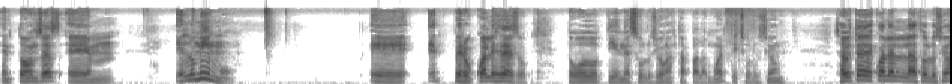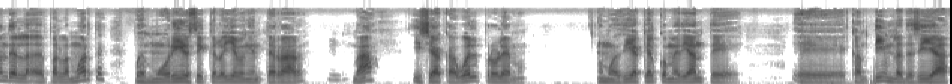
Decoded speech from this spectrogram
Entonces, em, es lo mismo. Eh, eh, pero ¿cuál es eso? Todo tiene solución, hasta para la muerte y solución. ¿Sabe ustedes cuál es la solución para la muerte? Pues morirse y que lo lleven a enterrar, ¿va? Y se acabó el problema. Como decía aquel comediante eh, les decía,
